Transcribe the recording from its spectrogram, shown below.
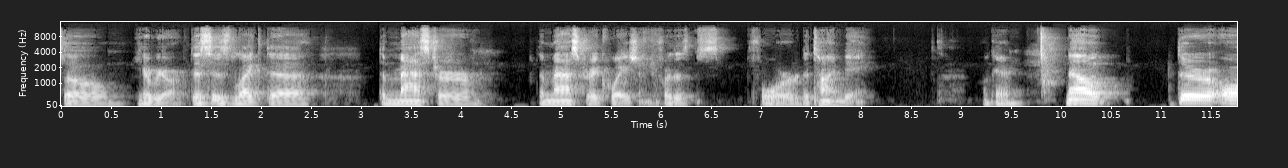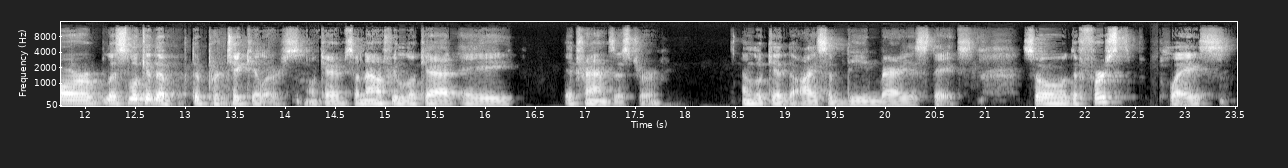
So here we are. This is like the the master the master equation for this for the time being. Okay. Now, there are, let's look at the, the particulars. Okay. So now if you look at a, a transistor and look at the I sub D in various states. So the first place,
